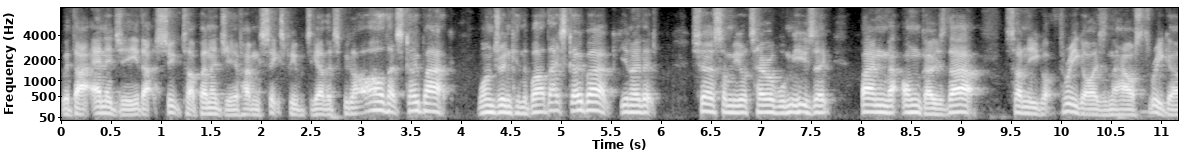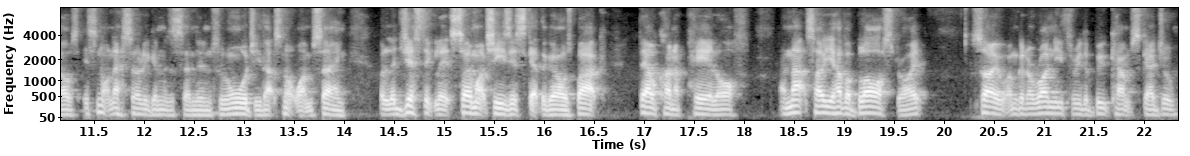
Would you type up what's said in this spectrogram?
with that energy, that souped up energy of having six people together to be like, oh, let's go back. One drink in the bar, let's go back. You know, let's share some of your terrible music. Bang, that on goes that. Suddenly you've got three guys in the house, three girls. It's not necessarily going to descend into an orgy. That's not what I'm saying. But logistically, it's so much easier to get the girls back. They'll kind of peel off. And that's how you have a blast, right? So I'm going to run you through the boot camp schedule.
